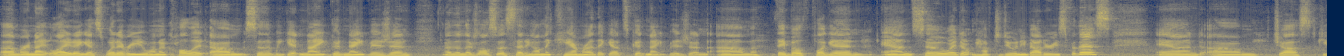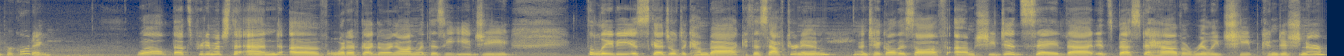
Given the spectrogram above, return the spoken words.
um, or night light, I guess, whatever you want to call it, um, so that we get night good night vision. And then there's also a setting on the camera that gets good night vision. Um, they both plug in, and so I don't have to do any batteries for this, and um, just keep recording. Well, that's pretty much the end of what I've got going on with this EEG. The lady is scheduled to come back this afternoon and take all this off. Um, she did say that it's best to have a really cheap conditioner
